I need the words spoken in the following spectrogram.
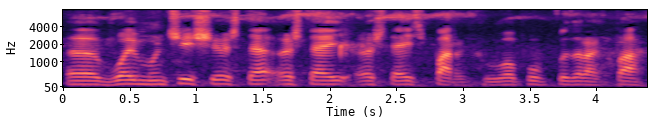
uh, voi munci și ăștia, ăștia, ăștia îi sparg. Vă pup cu drag, pa!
